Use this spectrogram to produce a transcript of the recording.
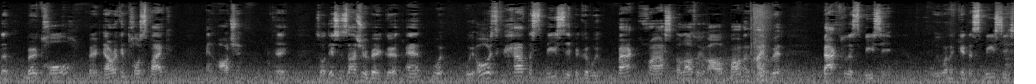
the very tall, very elegant tall spike and arching. Okay. So this is actually very good. And we, always have the species because we back cross a lot of our modern hybrid back to the species. We want to get the species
